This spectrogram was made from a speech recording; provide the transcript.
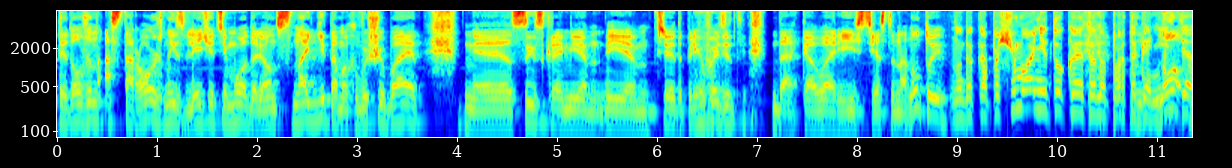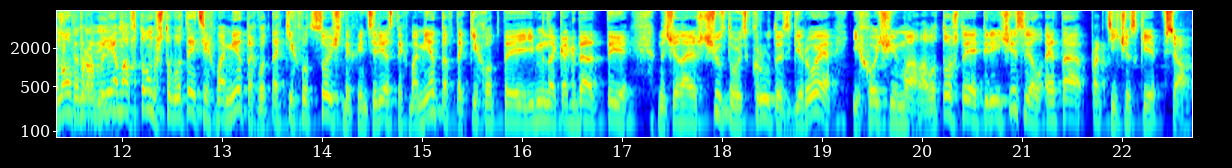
ты должен осторожно извлечь эти модули. Он с ноги там их вышибает э, с искрами, и все это приводит, да, к аварии, естественно. Ну, то... ну так а почему они только это на протагонисте Но, но проблема в том, что вот этих моментах, вот таких вот сочных, интересных моментов, таких вот э, именно когда ты начинаешь чувствовать крутость героя, их очень мало. Вот то, что я перечислил, это практически все.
